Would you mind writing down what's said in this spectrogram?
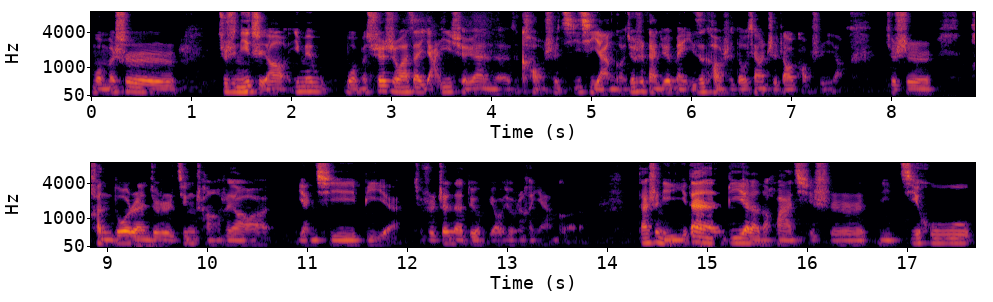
我们是。就是你只要，因为我们说实话，在牙医学院的考试极其严格，就是感觉每一次考试都像执照考试一样，就是很多人就是经常是要延期毕业，就是真的对我们要求是很严格的。但是你一旦毕业了的话，其实你几乎。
